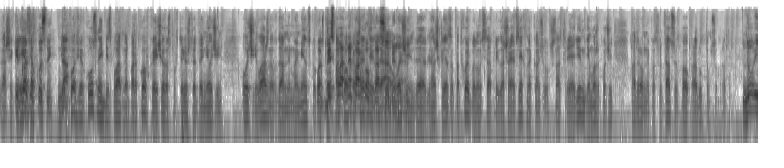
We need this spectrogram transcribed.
наших И клиентов... кофе вкусный. И Да. кофе вкусный, бесплатная парковка. Еще раз повторю, что это не очень, очень важно в данный момент. Сколько Вот стоит бесплатная в центре. парковка да, особенно. очень, да, для наших клиентов подходит, поэтому всегда приглашаем всех на Каланчевку 16.1, где можно получить подробную консультацию по продуктам Супротек. Ну и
